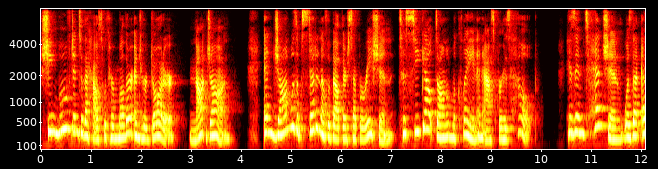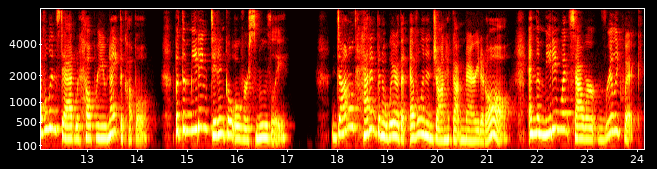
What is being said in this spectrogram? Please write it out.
She moved into the house with her mother and her daughter, not John, and John was upset enough about their separation to seek out Donald McLean and ask for his help. His intention was that Evelyn's dad would help reunite the couple, but the meeting didn't go over smoothly. Donald hadn't been aware that Evelyn and John had gotten married at all, and the meeting went sour really quick.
